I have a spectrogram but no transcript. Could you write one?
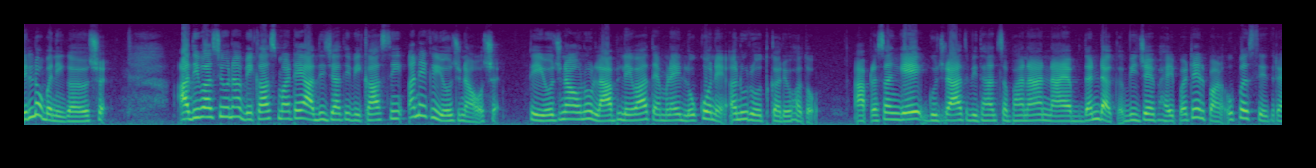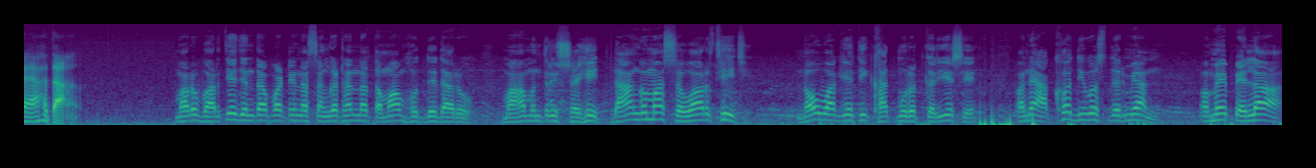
જિલ્લો બની ગયો છે. આદિવાસીઓના વિકાસ માટે આદિજાતિ વિકાસની અનેક યોજનાઓ છે. તે યોજનાઓનો લાભ લેવા તેમણે લોકોને અનુરોધ કર્યો હતો. આ પ્રસંગે ગુજરાત વિધાનસભાના નાયબ દંડક વિજયભાઈ પટેલ પણ ઉપસ્થિત રહ્યા હતા. મારો ભારતીય જનતા પાર્ટીના સંગઠનના તમામ હોદ્દેદારો, મહામંત્રી સહિત ડાંગમાં સવારથી જ નવ વાગ્યાથી ખાતમુહૂર્ત કરીએ છીએ અને આખો દિવસ દરમિયાન અમે પહેલાં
